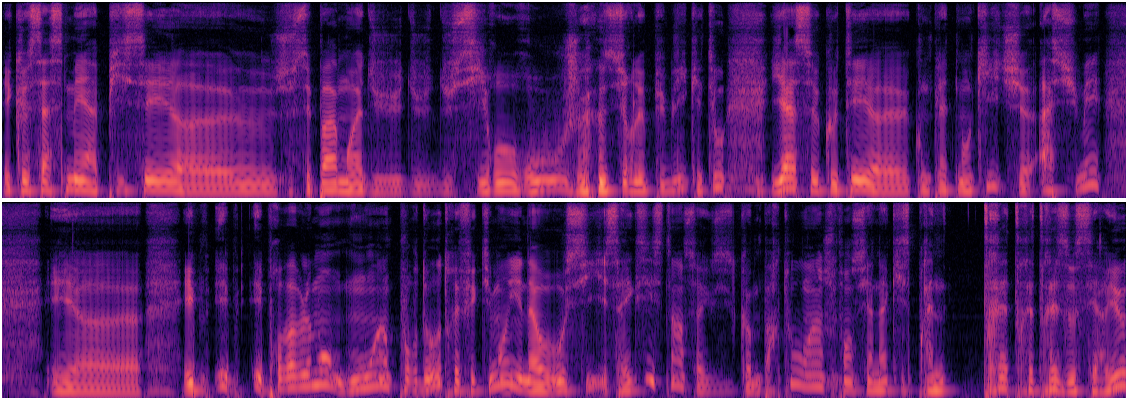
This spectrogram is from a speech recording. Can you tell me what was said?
et que ça se met à pisser, je sais pas moi, du, du, sirop rouge sur le public et tout, il y a ce côté complètement kitsch assumé. Et, et, et, et probablement moins pour d'autres. Effectivement, il y en a aussi, et ça existe, hein, ça existe comme partout. Hein. je pense qu'il y en a qui se prennent très très très au sérieux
